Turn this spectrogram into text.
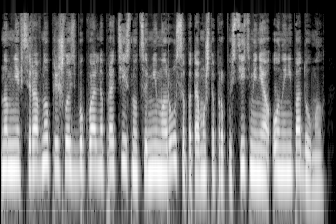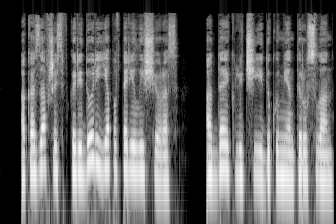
но мне все равно пришлось буквально протиснуться мимо Руса, потому что пропустить меня он и не подумал. Оказавшись в коридоре, я повторила еще раз. «Отдай ключи и документы, Руслан.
